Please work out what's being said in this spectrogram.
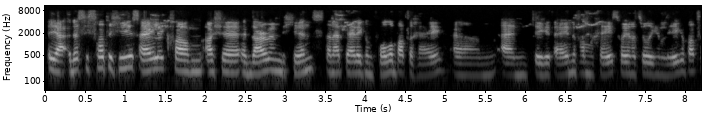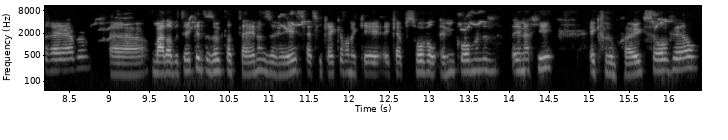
Ja, dus die strategie is eigenlijk van als je in Darwin begint, dan heb je eigenlijk een volle batterij. Um, en tegen het einde van de race wil je natuurlijk een lege batterij hebben. Uh, maar dat betekent dus ook dat tijdens de race gaat je kijken van oké, okay, ik heb zoveel inkomende energie, ik verbruik zoveel.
